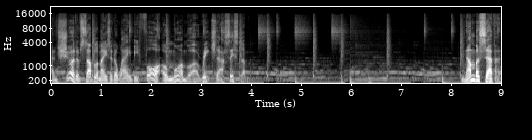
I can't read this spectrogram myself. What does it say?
and should have sublimated away before Oumuamua reached our system. Number 7.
